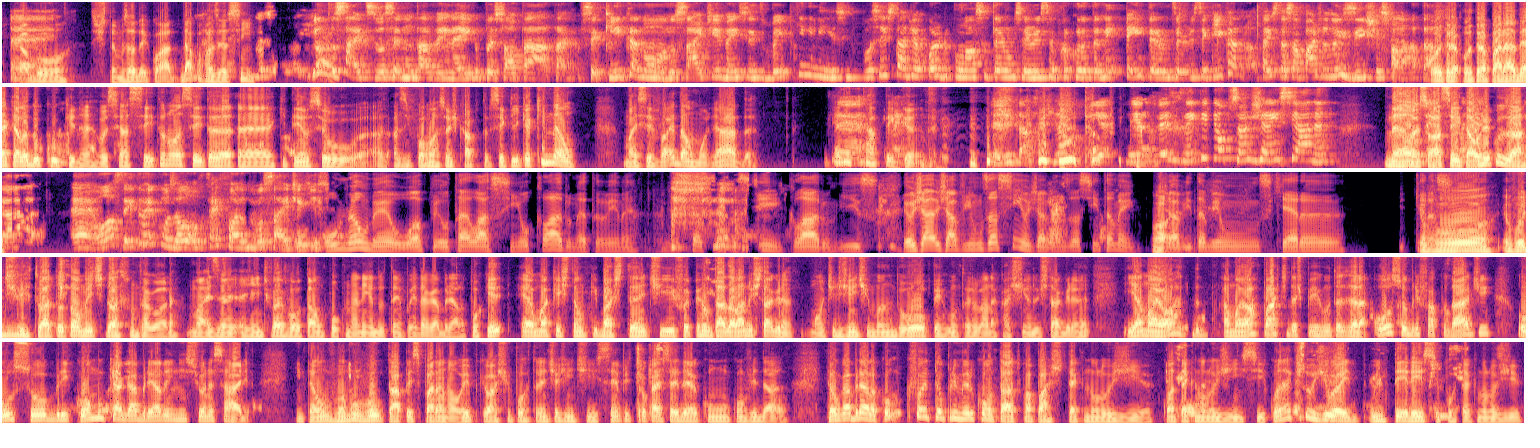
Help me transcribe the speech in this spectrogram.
Acabou. Estamos adequados. Dá para fazer assim? Quantos sites você não tá vendo aí que o pessoal tá. tá- você clica no, no site e vem escrito bem pequenininho assim. Você está de acordo com o nosso termo de serviço? Você procura, nem tem termo de serviço. Você clica, tá, essa página não existe. Você fala, ah, tá. Outra, outra parada é aquela do cookie, né? Você aceita ou não aceita é, que tenha o seu, a- as informações capturadas? Você clica que não, mas você vai dar uma olhada, ele É. tá pegando. Ele tá. Não, e, e às vezes nem tem a opção de gerenciar, né? Não, é só aceitar ou recusar. É, ou aceita ou recusa, ou sai fora do meu site aqui. Ou, ou não, né? Ou, ou tá lá assim, ou claro, né? Também, né? Aceita sim, claro, isso. Eu já, já vi uns assim, eu já vi uns assim também. Ó. Já vi também uns que era. Eu vou, eu vou desvirtuar totalmente do assunto agora, mas a, a gente vai voltar um pouco na linha do tempo aí da Gabriela, porque é uma questão que bastante foi perguntada lá no Instagram. Um monte de gente mandou perguntas lá na caixinha do Instagram, e a maior, a maior parte das perguntas era ou sobre faculdade ou sobre como que a Gabriela iniciou nessa área. Então vamos voltar para esse Paranauê, porque eu acho importante a gente sempre trocar essa ideia com o convidado. Então, Gabriela, como que foi o teu primeiro contato com a parte de tecnologia, com a tecnologia em si? Quando é que surgiu aí o interesse por tecnologia?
